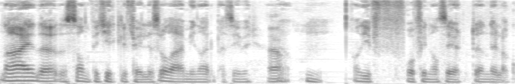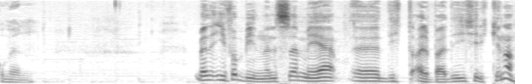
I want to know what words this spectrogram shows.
Nei, det, det Sandefjord kirkelig fellesråd er min arbeidsgiver. Ja. mm. Og de får finansiert en del av kommunen. Men i forbindelse med eh, ditt arbeid i kirken, da,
